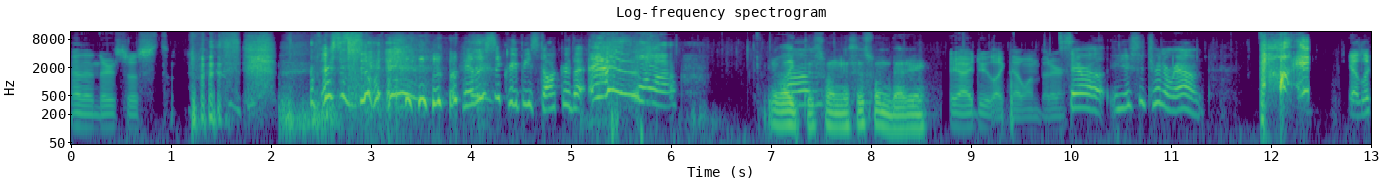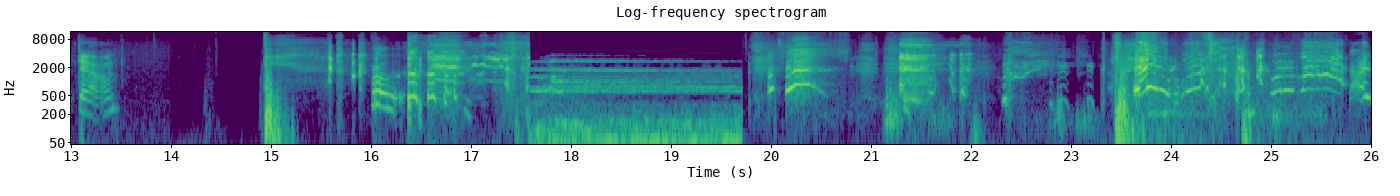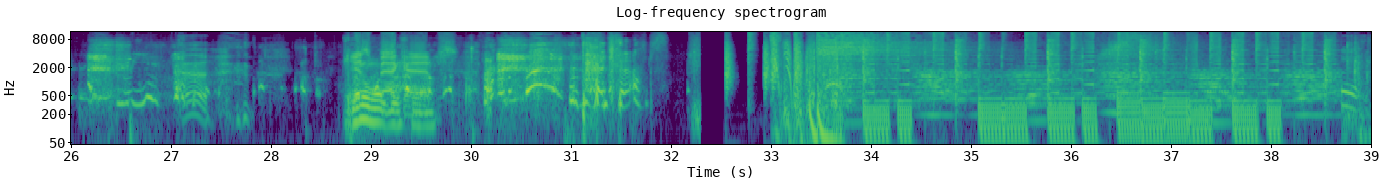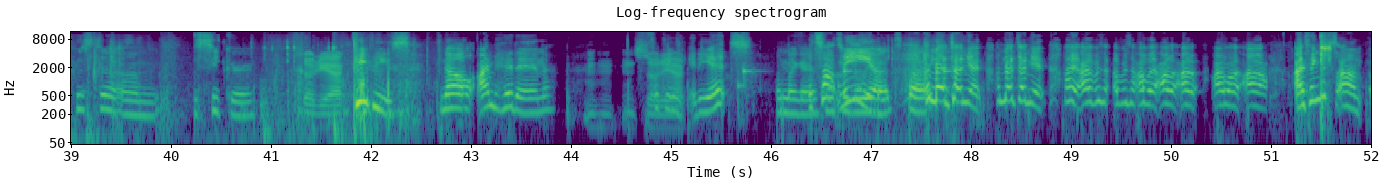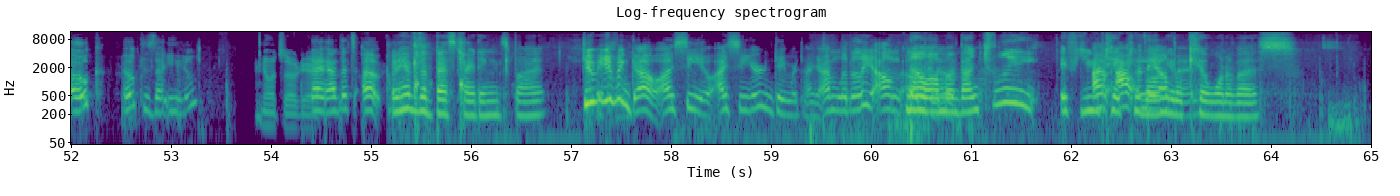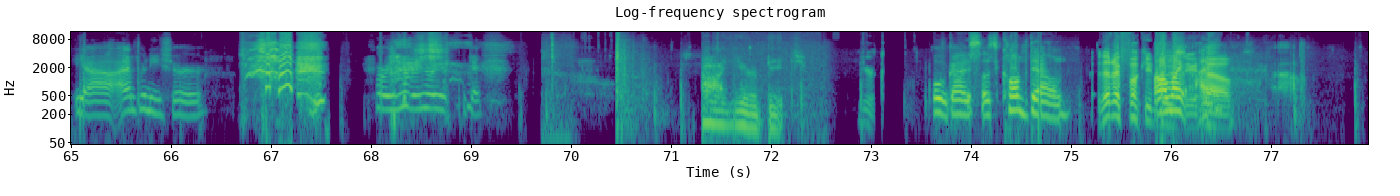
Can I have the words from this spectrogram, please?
And then there's just. There's just... Haley's the creepy stalker that. Ew! You like Um, this one? Is this one better? yeah, I do like that one better. Sarah, you should turn around. Yeah, look down. Bro. What is that? I Ugh. I Kiss don't want back abs. Bad caps. who's the um the seeker? Zodiac. Peepees. No, I'm hidden. Mm-hmm. And Fucking Zodiac. idiots. Oh my god, It's not that's a really me. bad spot. I'm not done yet. I'm not done yet. I I was I was I was I I I, I, I, I think it's um Oak. Oak, is that you? No, it's Zodiac. Yeah, yeah, that's Oak. We have the best hiding spot. Do even go. I see you. I see your gamer tag. I'm literally out. No, open um, Oak. eventually, if you I'm take out too in the long, it'll kill one of us. Yeah, I'm pretty sure. hurry, hurry, hurry. Okay. Ah, you're a bitch. You're. Oh, guys, let's calm down. Then I fucking Oh lose my- you. I- How?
